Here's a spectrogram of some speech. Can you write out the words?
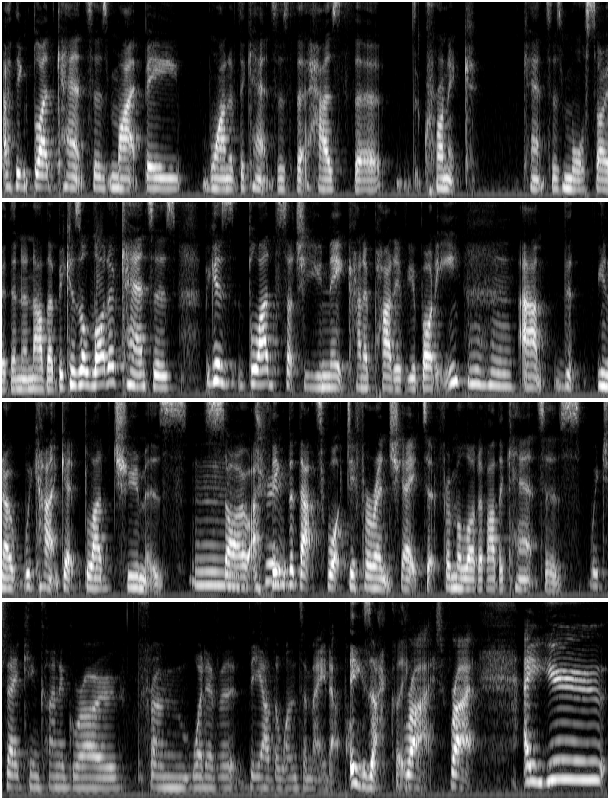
I think blood cancers might be one of the cancers that has the, the chronic cancers more so than another because a lot of cancers because blood's such a unique kind of part of your body mm-hmm. um, that you know we can't get blood tumors. Mm, so i think that that's what differentiates it from a lot of other cancers. Which they can kind of grow from whatever the other ones are made up of. exactly. Right right. Are you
